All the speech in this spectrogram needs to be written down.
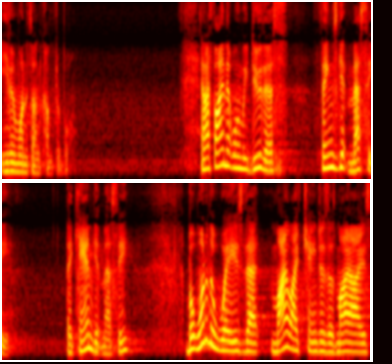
even when it's uncomfortable. And I find that when we do this, things get messy they can get messy. But one of the ways that my life changes as my eyes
